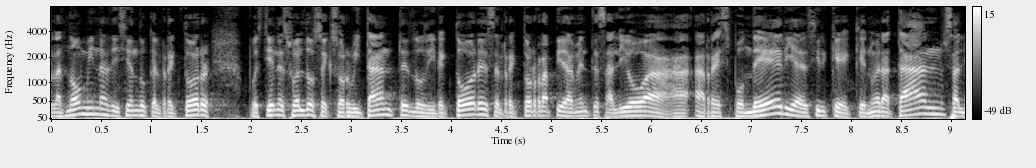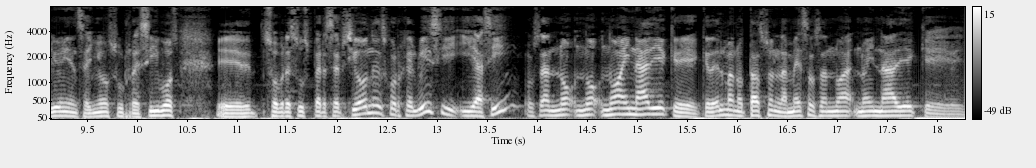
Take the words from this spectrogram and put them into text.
las nóminas diciendo que el rector pues tiene sueldos exorbitantes, los directores, el rector rápidamente salió a, a responder y decir que, que no era tal, salió y enseñó sus recibos eh, sobre sus percepciones, Jorge Luis, y, y, así, o sea, no, no, no hay nadie que, que dé el manotazo en la mesa, o sea, no, no hay nadie que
